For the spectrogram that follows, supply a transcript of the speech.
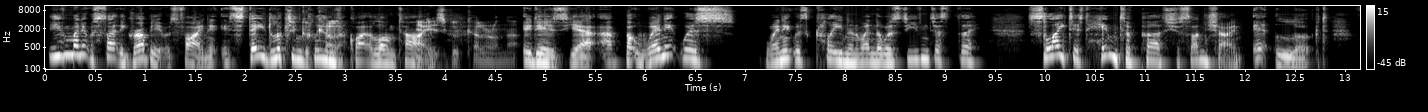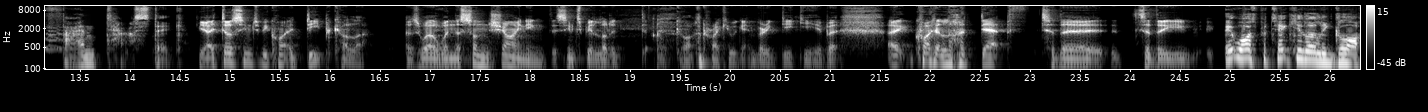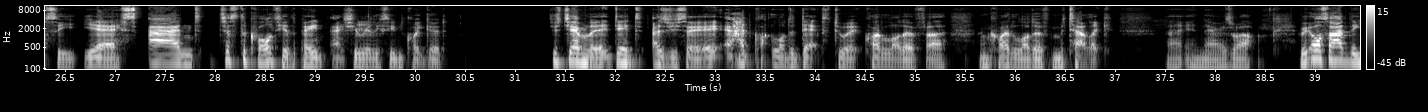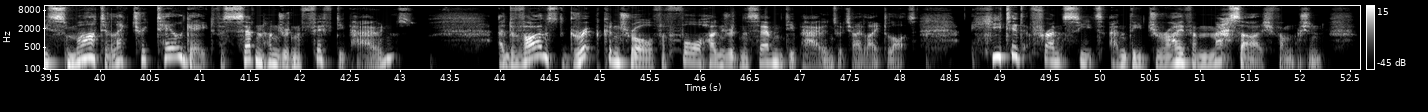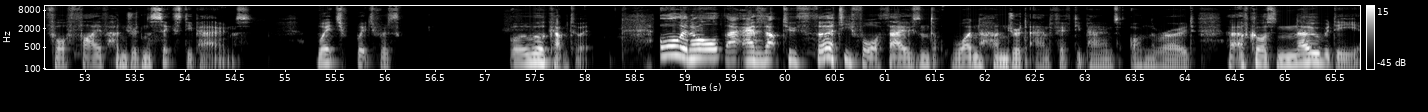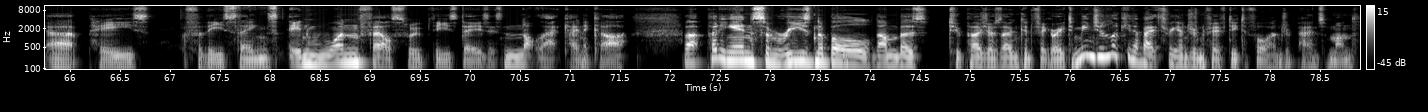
even when it was slightly grubby, it was fine. It, it stayed looking clean colour. for quite a long time. It is a good color on that. It is, yeah. Uh, but when it was when it was clean and when there was even just the slightest hint of Perthshire sunshine, it looked fantastic. Yeah, it does seem to be quite a deep color as well. When the sun's shining, there seems to be a lot of oh God, crikey, we're getting very geeky here, but uh, quite a lot of depth to the to the. It was particularly glossy, yes, and just the quality of the paint actually really seemed quite good. Just generally, it did, as you say, it had quite a lot of depth to it, quite a lot of uh, and quite a lot of metallic. Uh, in there as well. We also had the smart electric tailgate for seven hundred and fifty pounds advanced grip control for £470, which I liked lots, heated front seats and the driver massage function for £560, which, which was, well, we'll come to it. All in all, that added up to £34,150 on the road. Uh, of course, nobody uh, pays for these things in one fell swoop these days. It's not that kind of car. But putting in some reasonable numbers to Peugeot's own configurator means you're looking about 350 to 400 pounds a month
